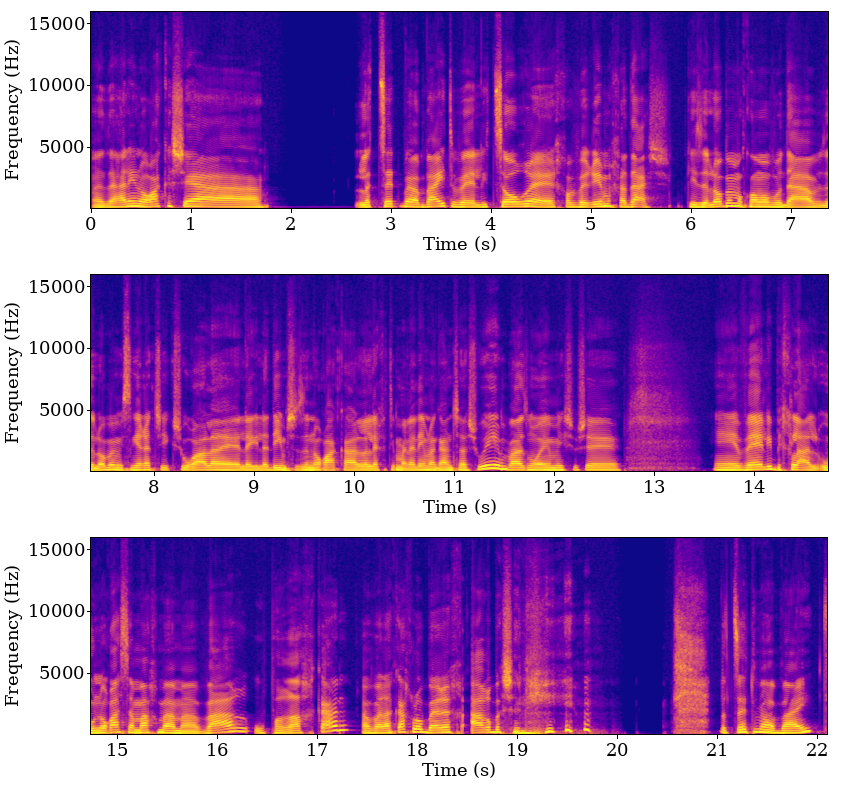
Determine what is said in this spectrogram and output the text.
אז היה לי נורא קשה לצאת מהבית וליצור אה, חברים מחדש. כי זה לא במקום עבודה, וזה לא במסגרת שהיא קשורה ל- לילדים, שזה נורא קל ללכת עם הילדים לגן שעשועים, ואז רואים מישהו ש... אה, ואלי בכלל, הוא נורא שמח מהמעבר, הוא פרח כאן, אבל לקח לו בערך ארבע שנים לצאת מהבית.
